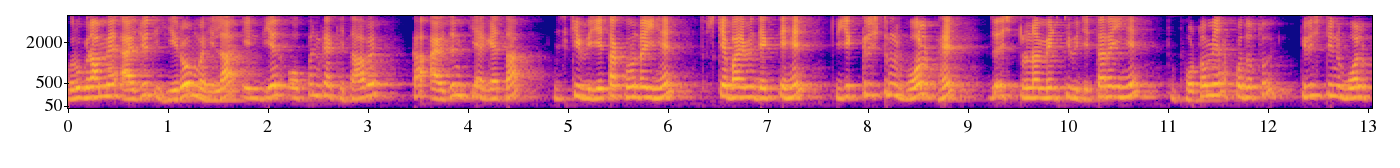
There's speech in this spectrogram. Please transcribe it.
गुरुग्राम में आयोजित हीरो महिला इंडियन ओपन का खिताब का आयोजन किया गया था, जिसकी विजेता कौन रही है? तो उसके बारे में देखते हैं। तो ये क्रिस्टन वॉल्फ है जो इस टूर्नामेंट की विजेता रही है। तो फ़ोटो में आपको दोस्तों क्रिस्टिन वॉल्फ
